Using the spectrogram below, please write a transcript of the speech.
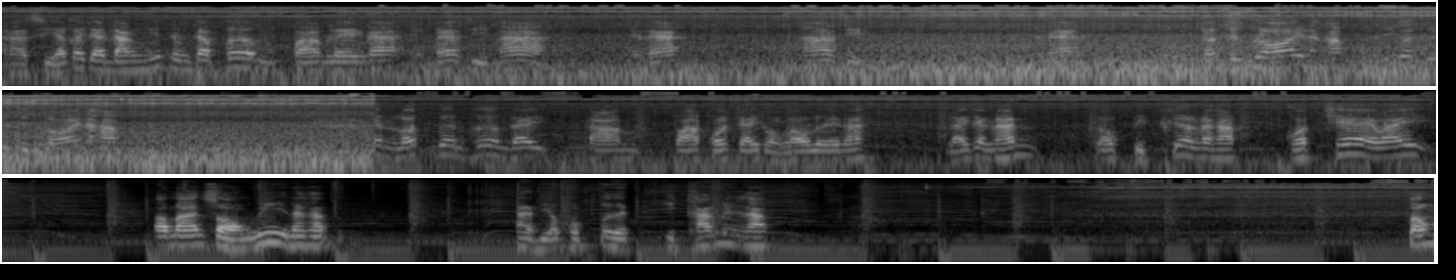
อ่าเสียงก็จะดังนิดนึงถ้าเพิ่มความแรงนะเห็นไหม45เห็นไหม50เห็นไหมจนถึงร้อยนะครับนนี้ก็คือถึงร้อยนะครับเลื่อนลดเลื่อนเพิ่มได้ตามความพอใจของเราเลยนะ หลังจากนั้นเราปิดเครื่องนะครับกดแช่ไว้ ประมาณ 2 วินะครับเดี๋ยวผมเปิดอีกครั้งหนึงครับ ตรง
